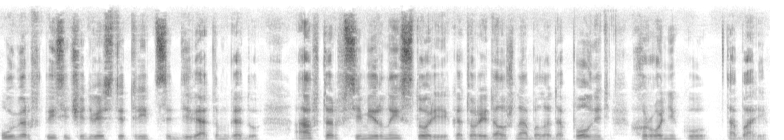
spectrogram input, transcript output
умер в 1239 году, автор всемирной истории, которая должна была дополнить хронику Табари.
